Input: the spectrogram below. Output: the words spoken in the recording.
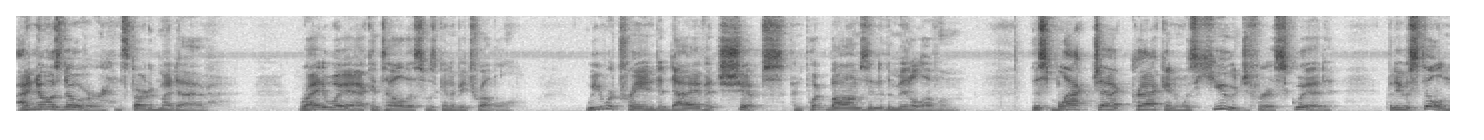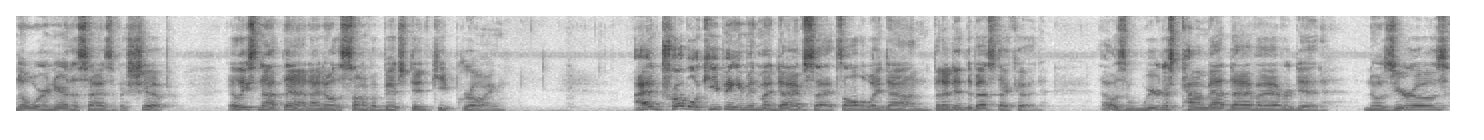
I nosed over and started my dive. Right away, I could tell this was going to be trouble. We were trained to dive at ships and put bombs into the middle of them. This blackjack kraken was huge for a squid, but he was still nowhere near the size of a ship, At least not then. I know the son of a bitch did keep growing. I had trouble keeping him in my dive sights all the way down, but I did the best I could. That was the weirdest combat dive I ever did. No zeros,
